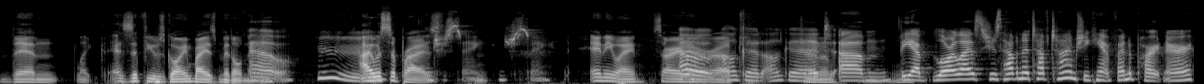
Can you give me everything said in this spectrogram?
then like as if he was going by his middle name. oh, I was surprised. interesting. Interesting. Anyway, sorry to Oh, interrupt. all good, all good. Um, but yeah, Lorelai's she's having a tough time. She can't find a partner.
